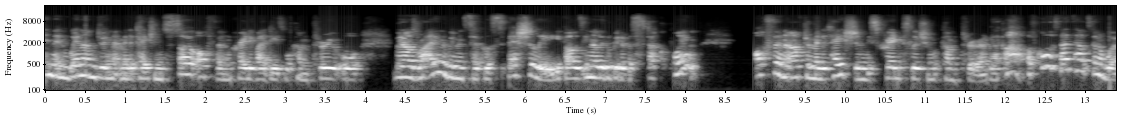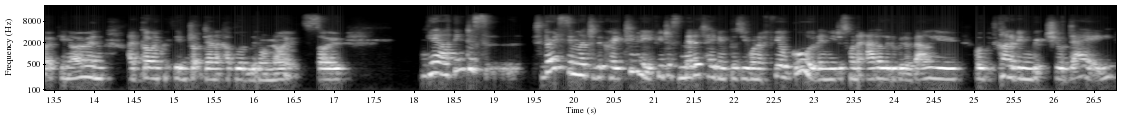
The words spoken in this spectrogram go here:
And then when I'm doing that meditation, so often creative ideas will come through. Or when I was writing the Women's Circle, especially if I was in a little bit of a stuck point, often after meditation, this creative solution would come through and I'd be like, oh, of course, that's how it's going to work, you know, and I'd go and quickly jot down a couple of little notes. So, yeah, I think just it's very similar to the creativity. If you're just meditating because you want to feel good and you just want to add a little bit of value or kind of enrich your day,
